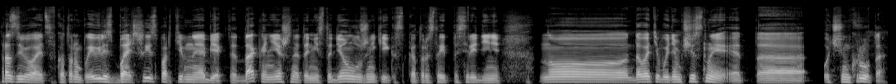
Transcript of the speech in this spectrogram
развивается, в котором появились большие спортивные объекты. Да, конечно, это не стадион Лужники, который стоит посередине, но давайте будем честны, это очень круто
